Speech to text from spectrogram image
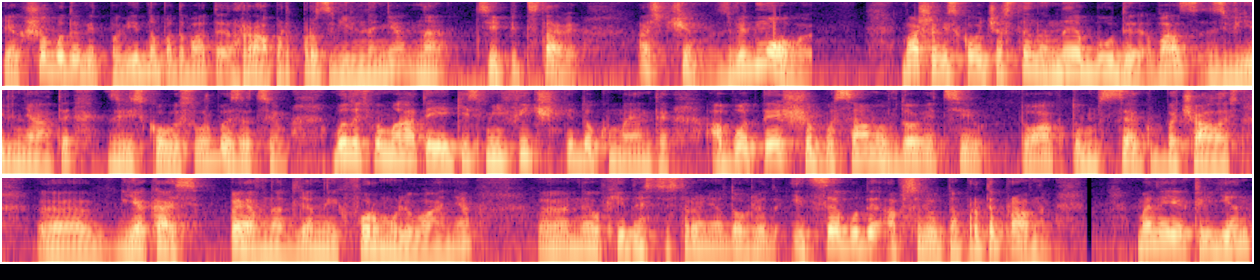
якщо буде відповідно подавати рапорт про звільнення на цій підставі? А з чим? З відмовою. Ваша військова частина не буде вас звільняти з військової служби за цим. Будуть вимагати якісь міфічні документи, або те, щоб саме в довідці до акту МСЕК вбачалась е, якась певна для них формулювання е, необхідності стороннього догляду, і це буде абсолютно протиправним. У мене є клієнт,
